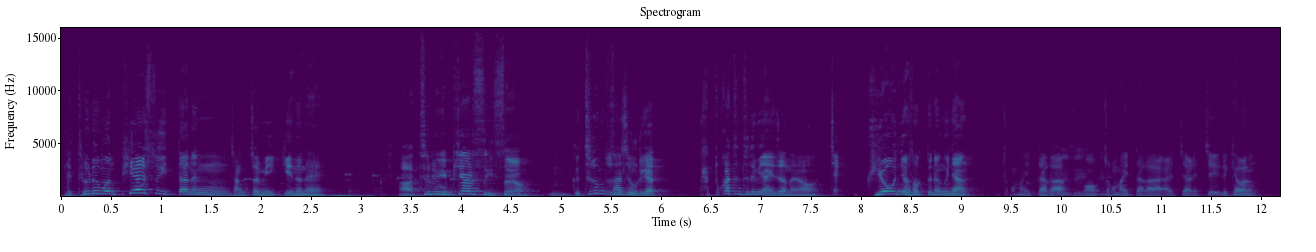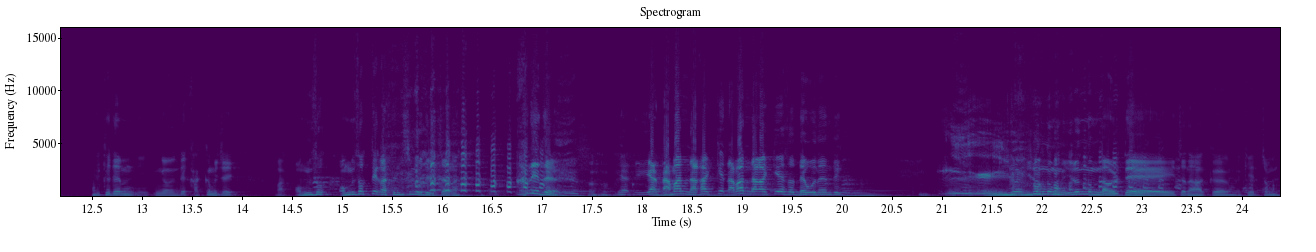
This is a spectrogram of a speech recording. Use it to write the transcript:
근데 트름은 피할 수 있다는 장점이 있기는 해. 아 트름이 피할 수 있어요. 음. 그 트름도 사실 우리가 다 똑같은 트름이 아니잖아요. 잭 귀여운 녀석들은 그냥 조금만 있다가 그래서 이제, 어 예. 조금만 있다가 알지 알았지 이렇게 하면 이렇게 되는 경우인데 가끔 이제 막 엄석 엄석대 같은 친구들 있잖아. 큰 애들. 야, 야 나만 나갈게 나만 나갈게 해서 내보내는데 이- 이런 이런 놈 이런 놈 나올 때 있잖아 가끔 이렇게 좀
